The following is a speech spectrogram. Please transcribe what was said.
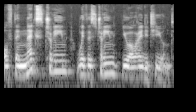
of the next string with the string you already tuned.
